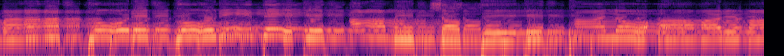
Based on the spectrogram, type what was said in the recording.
মা। ঘুরে ঘুরে দেখে আমি সব থেকে ভালো আমার মা।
